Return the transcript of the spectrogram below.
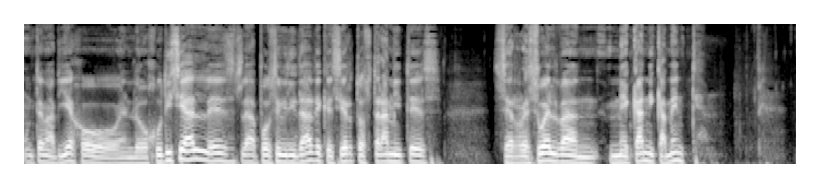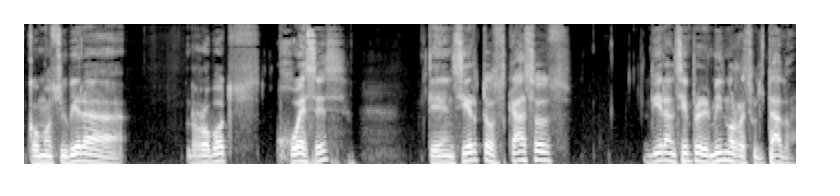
Un tema viejo en lo judicial es la posibilidad de que ciertos trámites se resuelvan mecánicamente, como si hubiera robots jueces que en ciertos casos dieran siempre el mismo resultado.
